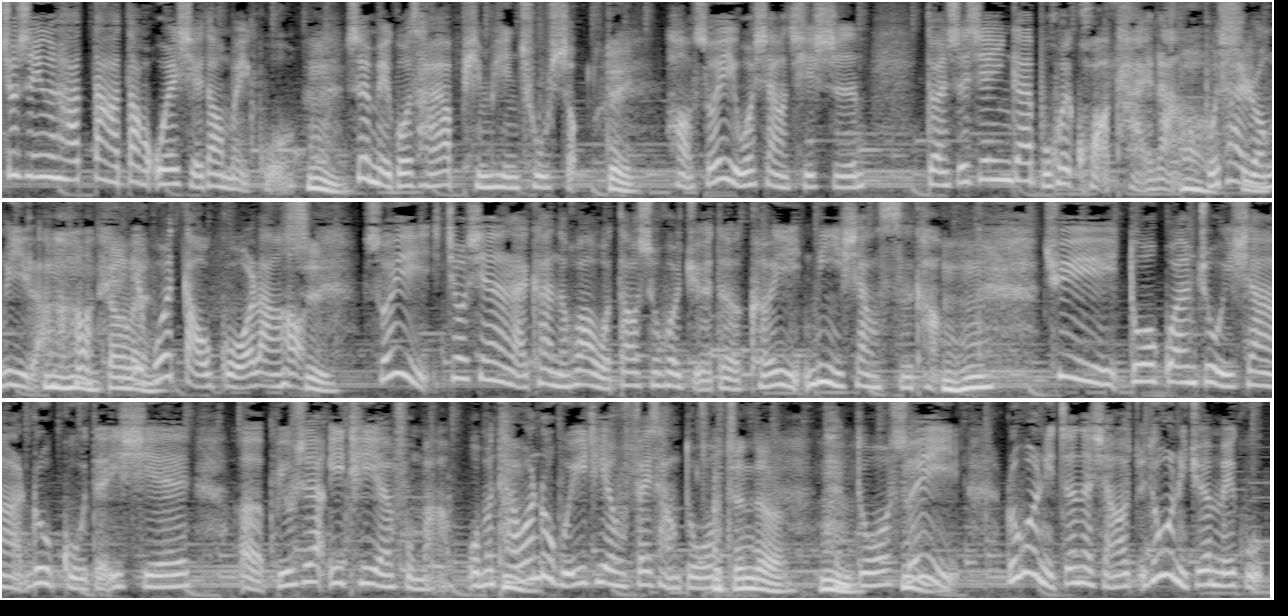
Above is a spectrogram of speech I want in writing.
就是因为它大到威胁到美国，嗯，所以美国才要频频出手，对，好，所以我想其实短时间应该不会垮台啦，哦、不太容易啦，嗯、当然。也不会倒国啦。哈，是，所以就现在来看的话，我倒是会觉得可以逆向思考，嗯，去多关注一下入股的一些呃，比如说像 ETF 嘛，我们台湾入股 ETF 非常多，嗯、真的、嗯、很多，所以如果你真的想。要，如果你觉得美股，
